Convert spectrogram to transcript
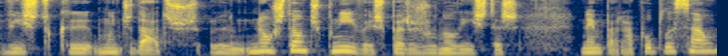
visto que muitos dados eh, não estão disponíveis para jornalistas nem para a população,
